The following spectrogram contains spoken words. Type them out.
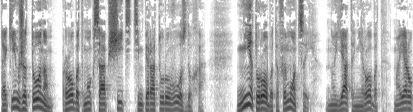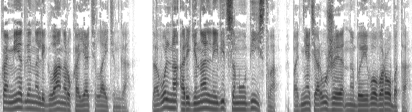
Таким же тоном робот мог сообщить температуру воздуха. Нет у роботов эмоций. Но я-то не робот. Моя рука медленно легла на рукоять лайтинга. Довольно оригинальный вид самоубийства — поднять оружие на боевого робота.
